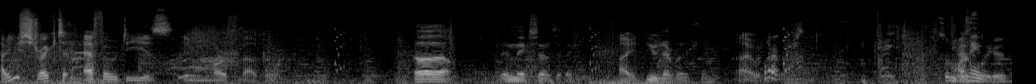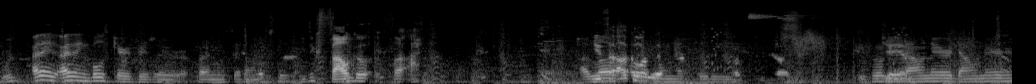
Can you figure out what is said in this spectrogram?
How do you strike to FODs in Marth Falco? Uh, it makes sense. I think. I You never understand. I would never understand. So I think- like I think I think both characters are fine with it, honestly. You think Falco? Fa- I You love Falco on the- Falco on that 40. You fucking down there, down there. Yeah,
